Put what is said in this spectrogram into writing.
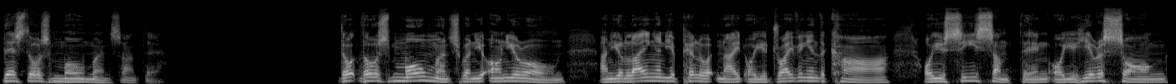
there's those moments, aren't there? those moments when you're on your own and you're lying on your pillow at night or you're driving in the car or you see something or you hear a song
